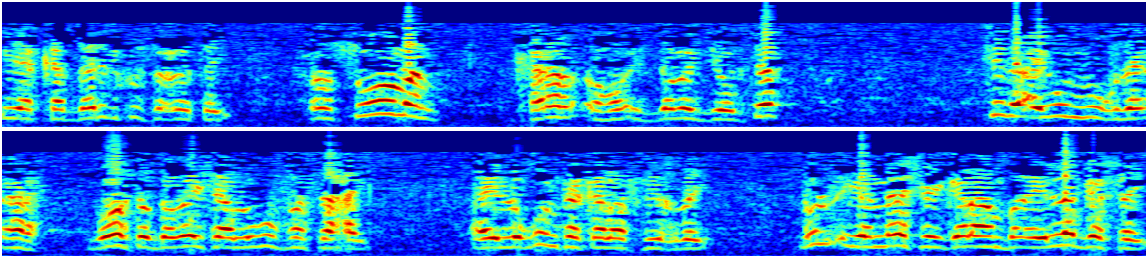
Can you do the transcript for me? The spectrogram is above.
إيا كدردك سعوتي رسوما كرر أهو إزدبا جوكتا sida ay u muuqdeen arag goorta dabayshaa lagu fasaxay ay luqunta kala fiiqday dhul iyo meeshay galaanba ay la gashay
